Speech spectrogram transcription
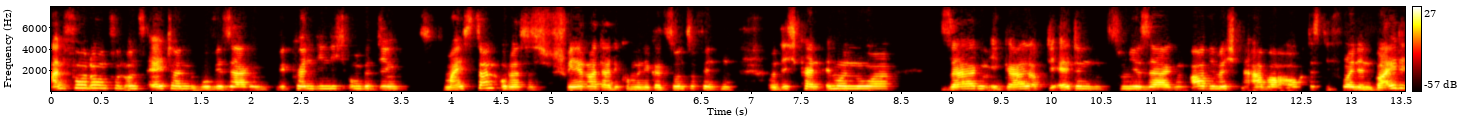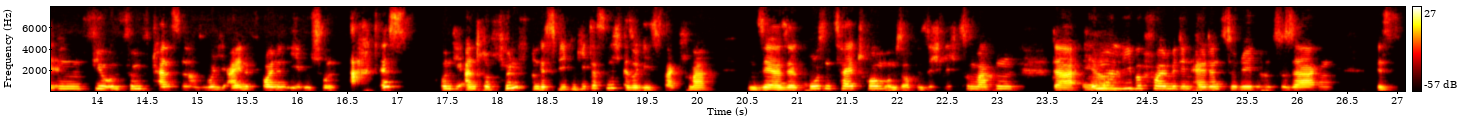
Anforderungen von uns Eltern, wo wir sagen, wir können die nicht unbedingt meistern oder es ist schwerer, da die Kommunikation zu finden. Und ich kann immer nur sagen, egal ob die Eltern zu mir sagen, ah, wir möchten aber auch, dass die Freundinnen beide in vier und fünf tanzen, obwohl die eine Freundin eben schon acht ist und die andere fünf und deswegen geht das nicht. Also ich sag ich mal, einen sehr, sehr großen Zeitraum, um es offensichtlich zu machen, da ja. immer liebevoll mit den Eltern zu reden und zu sagen, ist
